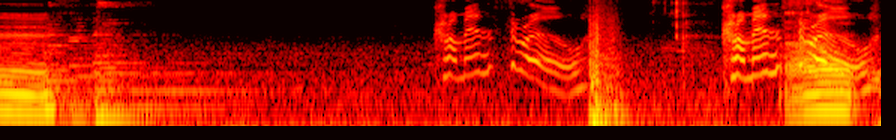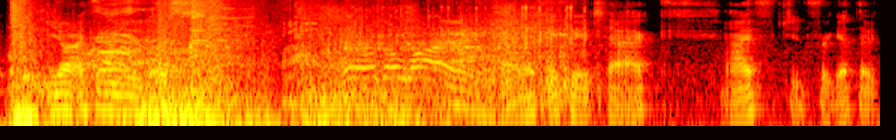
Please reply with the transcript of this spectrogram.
Mm. Coming through. Coming through. don't. You know what? I think we do this. For the wild! I think we attack. I f- did forget that.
